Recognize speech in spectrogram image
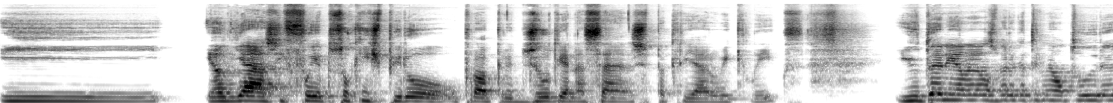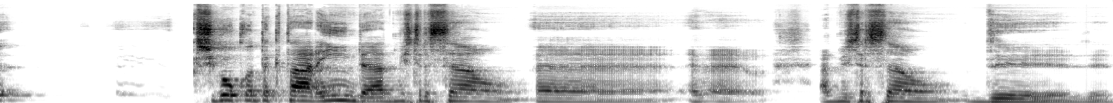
e, aliás, e foi a pessoa que inspirou o próprio Julian Assange para criar o Wikileaks. E o Daniel Ellsberg, a determinada altura, chegou a contactar ainda a administração, a, a, administração de,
